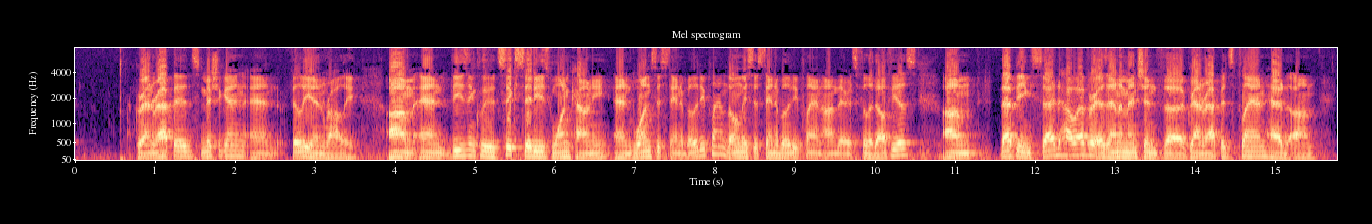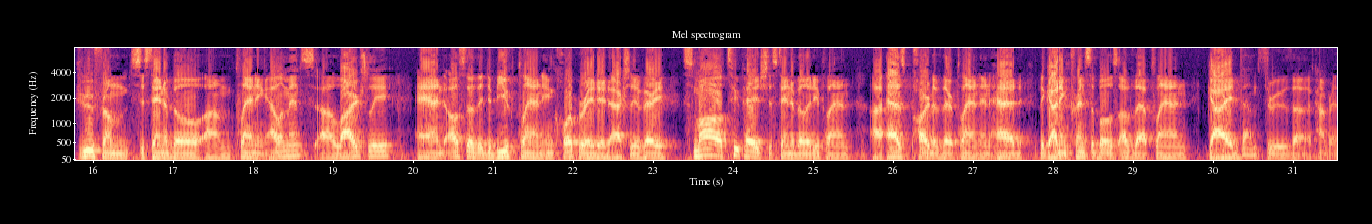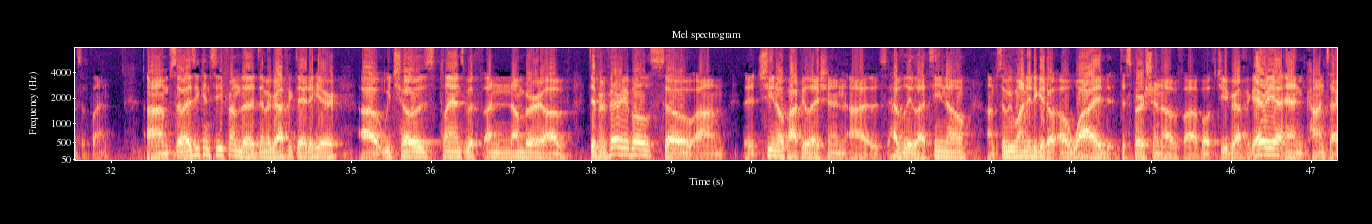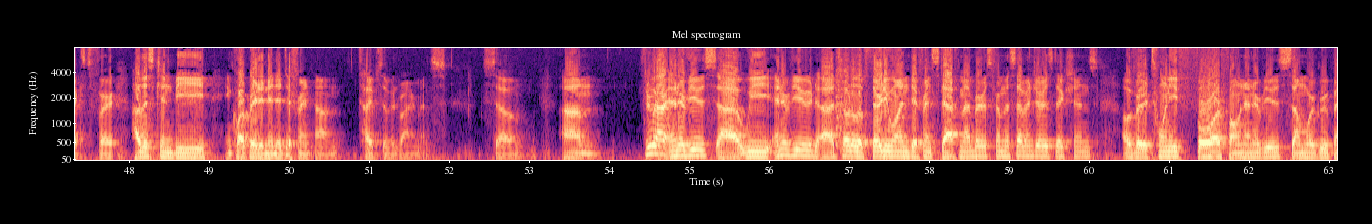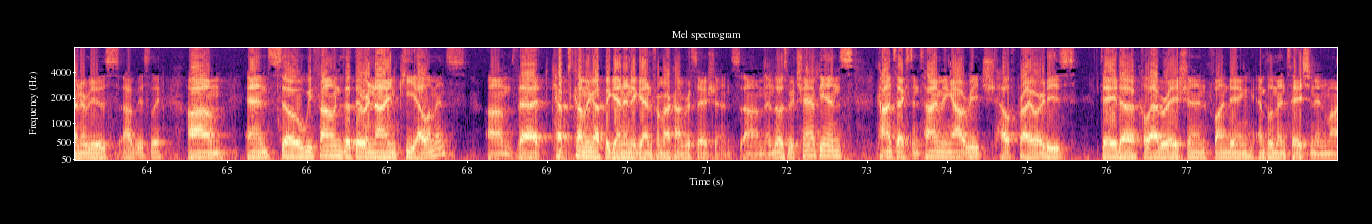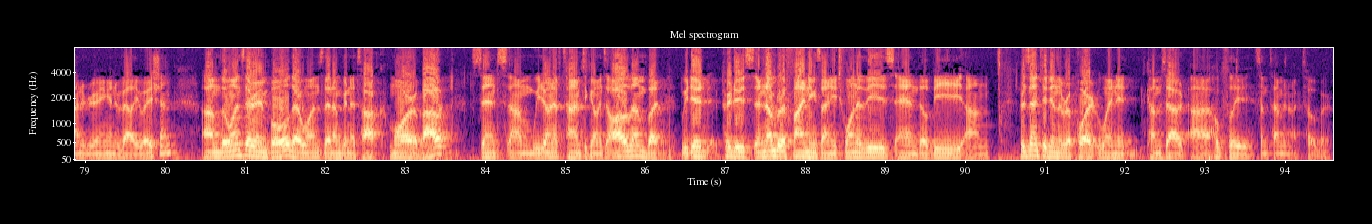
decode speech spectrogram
Grand Rapids, Michigan, and Philly and Raleigh. Um, and these include six cities, one county, and one sustainability plan. The only sustainability plan on there is Philadelphia's. Um, that being said, however, as Anna mentioned, the Grand Rapids plan had um, drew from sustainable um, planning elements uh, largely, and also the Dubuque plan incorporated actually a very small two-page sustainability plan uh, as part of their plan and had the guiding principles of that plan guide them through the comprehensive plan. Um, so as you can see from the demographic data here, uh, we chose plans with a number of different variables. So um, the Chino population uh, is heavily Latino, um, so we wanted to get a, a wide dispersion of uh, both geographic area and context for how this can be incorporated into different um, types of environments. So um, through our interviews, uh, we interviewed a total of 31 different staff members from the seven jurisdictions, over 24 phone interviews. Some were group interviews, obviously. Um, and so we found that there were nine key elements um, that kept coming up again and again from our conversations. Um, and those were champions, context and timing, outreach, health priorities, data, collaboration, funding, implementation, and monitoring and evaluation. Um, the ones that are in bold are ones that I'm going to talk more about since um, we don't have time to go into all of them, but we did produce a number of findings on each one of these, and they'll be um, presented in the report when it comes out, uh, hopefully sometime in October,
